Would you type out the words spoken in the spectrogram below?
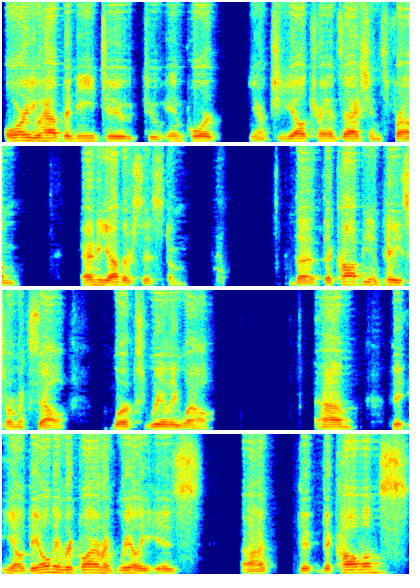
or you have the need to to import you know GL transactions from any other system. The the copy and paste from Excel works really well. Um, the, you know the only requirement really is uh, the the columns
